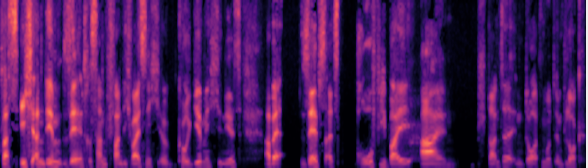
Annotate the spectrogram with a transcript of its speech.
Was ich an dem sehr interessant fand, ich weiß nicht, äh, korrigiere mich, Nils, aber selbst als Profi bei Aalen stand er in Dortmund im Block.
